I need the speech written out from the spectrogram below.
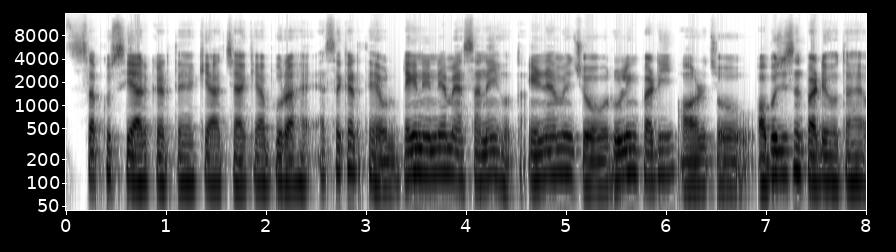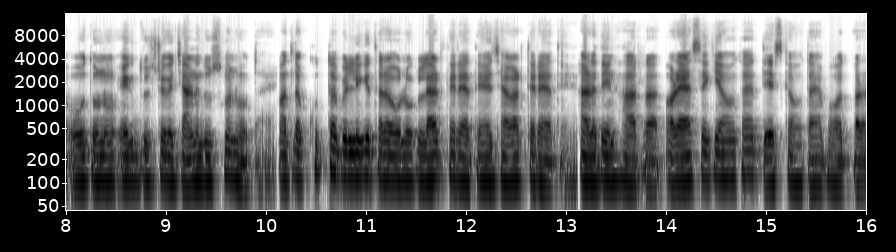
सब कुछ शेयर करते हैं क्या अच्छा है क्या बुरा है, ऐसे करते हैं लोग। लेकिन इंडिया में ऐसा नहीं होता। इंडिया में जो रूलिंग पार्टी और जो अपोजिशन पार्टी होता है, वो दोनों एक दूसरे के जाने दुश्मन होता है। मतलब कुत्ता बिल्ली की तरह वो लोग लड़ते रहते हैं, झगड़ते रहते हैं, हर दिन, हर रात। और ऐसे क्या होता है? देश का होता है बहुत बड़ा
